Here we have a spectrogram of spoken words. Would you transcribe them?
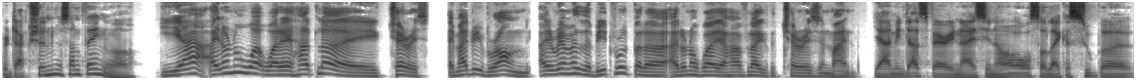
reduction or something or Yeah, I don't know what, what I had like cherries. I might be wrong. I remember the beetroot, but uh, I don't know why I have like the cherries in mind. Yeah, I mean, that's very nice, you know, also like a super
